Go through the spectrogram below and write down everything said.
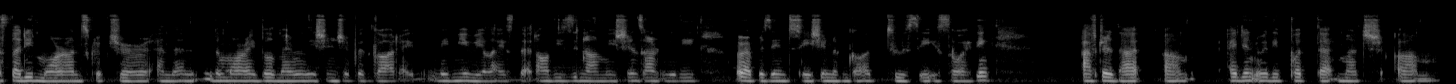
studied more on scripture, and then the more I built my relationship with God, it made me realize that all these denominations aren't really a representation of God to see. So I think after that, um, I didn't really put that much um,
